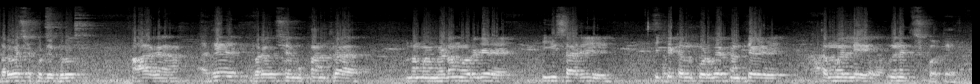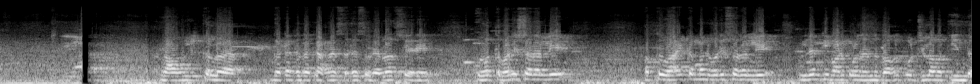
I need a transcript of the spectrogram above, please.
ಭರವಸೆ ಕೊಟ್ಟಿದ್ದರು ಆಗ ಅದೇ ಭರವಸೆ ಮುಖಾಂತರ ನಮ್ಮ ಮೇಡಮ್ ಅವರಿಗೆ ಈ ಸಾರಿ ಟಿಕೆಟನ್ನು ಕೊಡಬೇಕಂತೇಳಿ ತಮ್ಮಲ್ಲಿ ವಿನಂತಿಸ್ಕೊಳ್ತೇವೆ. ನಾವು ಇಕ್ಕಲ್ಲ ಘಟಕದ ಕಾಂಗ್ರೆಸ್ ಸದಸ್ಯರು ಎಲ್ಲರೂ ಸೇರಿ, ಇವತ್ತು ವರಿಷ್ಠರಲ್ಲಿ ಮತ್ತು ಹೈಕಮಾಂಡ್ ವರಿಷ್ಠರಲ್ಲಿ ವಿನಂತಿ ಮಾಡಿಕೊಳ್ಳೋದ್ರಿಂದ ಬಾಗಲಕೋಟೆ ಜಿಲ್ಲಾ ವತಿಯಿಂದ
